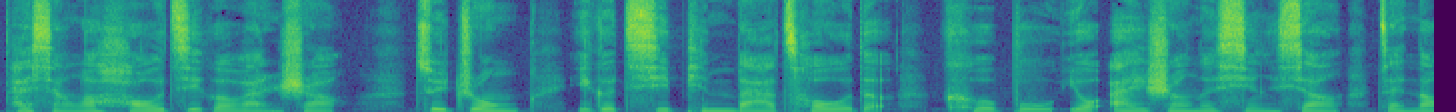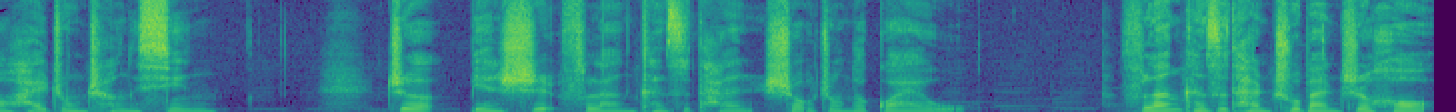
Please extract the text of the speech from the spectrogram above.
她想了好几个晚上，最终一个七拼八凑的可怖又哀伤的形象在脑海中成型。这便是弗兰肯斯坦手中的怪物。弗兰肯斯坦出版之后，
